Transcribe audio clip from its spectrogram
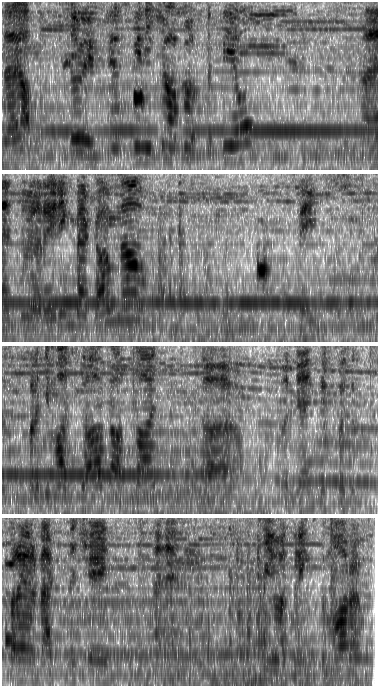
day up. So we've just finished up with the field and we're heading back home now. It's pretty much dark outside, so we're going to put the sprayer back in the shed and then see what brings tomorrow.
